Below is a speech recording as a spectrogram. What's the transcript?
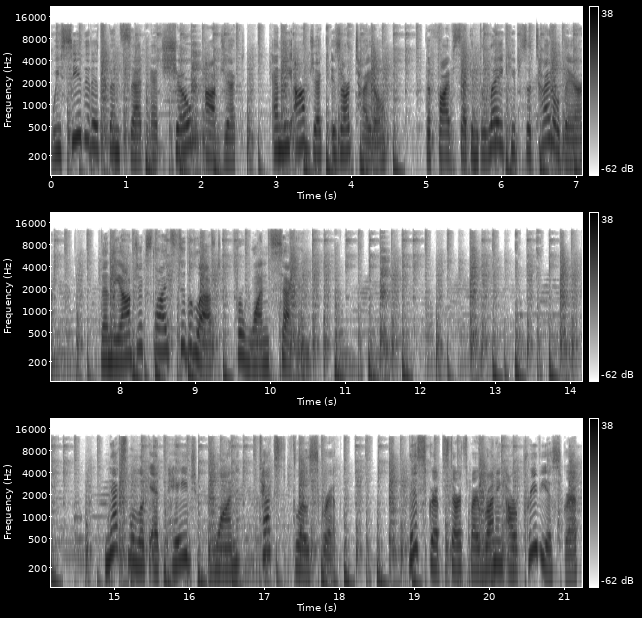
We see that it's been set at Show Object, and the object is our title. The 5 second delay keeps the title there. Then the object slides to the left for 1 second. Next, we'll look at Page 1 Text Flow Script. This script starts by running our previous script,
